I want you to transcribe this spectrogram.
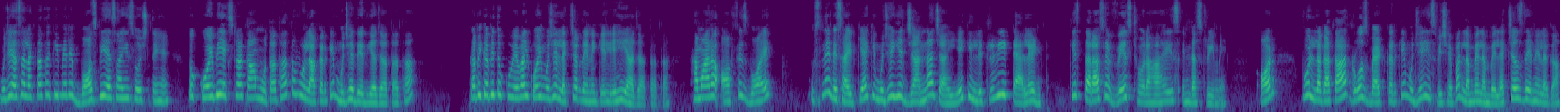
मुझे ऐसा लगता था कि मेरे बॉस भी ऐसा ही सोचते हैं। तो कोई भी एक्स्ट्रा काम होता था तो वो ला करके मुझे दे दिया जाता था। कभी कभी तो केवल कोई मुझे लेक्चर देने के लिए ही आ जाता था। हमारा ऑफ़िस बॉय उसने डिसाइड किया कि मुझे ये जानना चाहिए कि लिटरेरी टैलेंट किस तरह से वेस्ट हो रहा है इस इंडस्ट्री में। और वो लगातार रोज़ बैठ करके मुझे इस विषय पर लंबे लंबे लेक्चर्स देने लगा।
